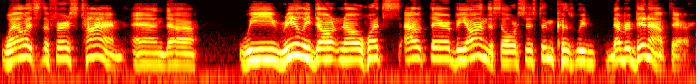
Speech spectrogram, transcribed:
Well, it's the first time, and uh, we really don't know what's out there beyond the solar system because we've never been out there.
